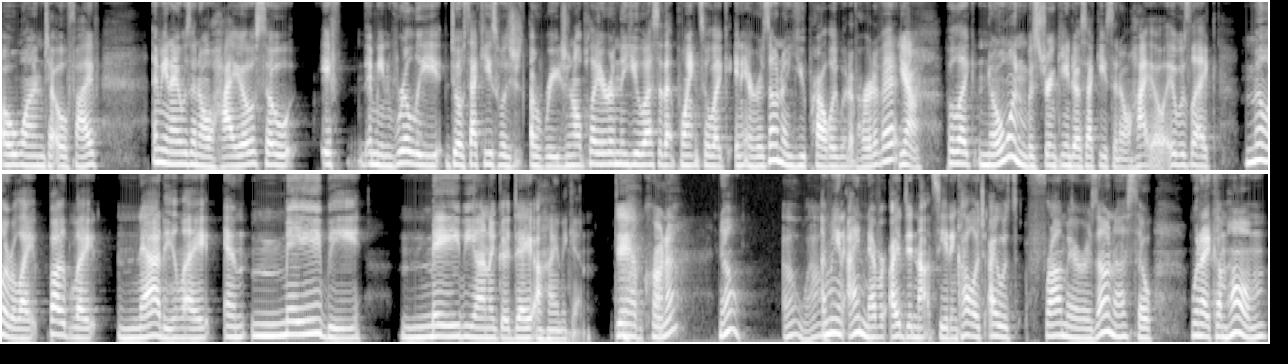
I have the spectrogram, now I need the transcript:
01 to 05. I mean, I was in Ohio. So if, I mean, really, Dos Equis was a regional player in the US at that point. So, like in Arizona, you probably would have heard of it. yeah, But like no one was drinking Dos Equis in Ohio. It was like Miller Lite, Bud Light, Natty Light, and maybe, maybe on a good day, a Heineken. did they have Corona? No. Oh wow, I mean, I never, I did not see it in college. I was from Arizona. So when I come home,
